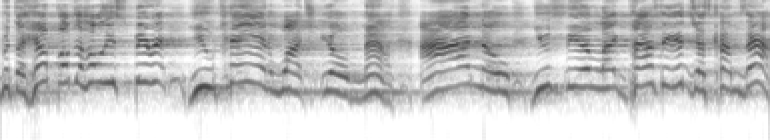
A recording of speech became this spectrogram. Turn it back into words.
with the help of the Holy Spirit, you can watch your mouth. I know you feel like, Pastor, it just comes out.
